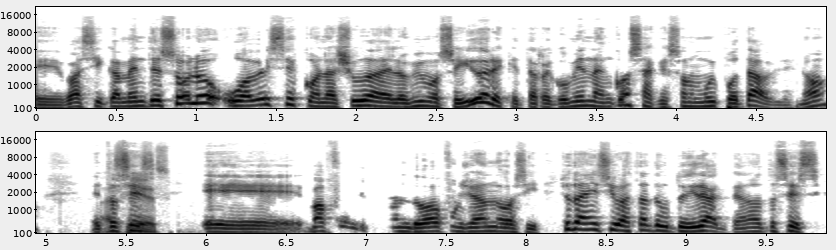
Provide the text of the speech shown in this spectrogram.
eh, básicamente solo o a veces con la ayuda de los mismos seguidores que te recomiendan cosas que son muy potables, ¿no? Entonces eh, va funcionando, va funcionando así. Yo también soy bastante autodidacta, ¿no? Entonces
